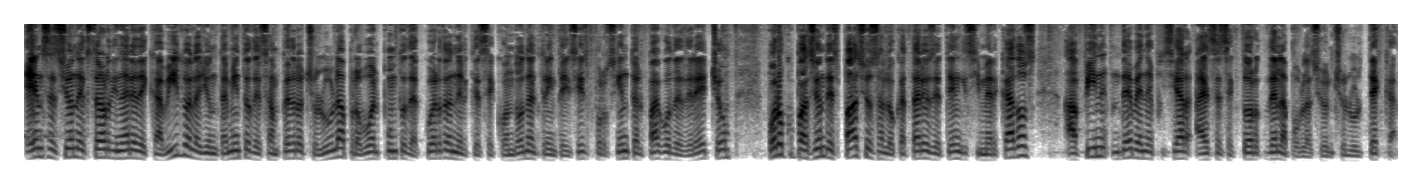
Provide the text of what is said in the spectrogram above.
En sesión extraordinaria de Cabildo, el Ayuntamiento de San Pedro Cholula aprobó el punto de acuerdo en el que se condona el 36% el pago de derecho por ocupación de espacios a locatarios de tianguis y mercados a fin de beneficiar a ese sector de la población cholulteca.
